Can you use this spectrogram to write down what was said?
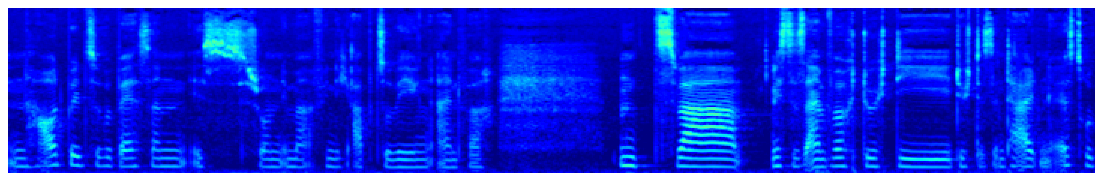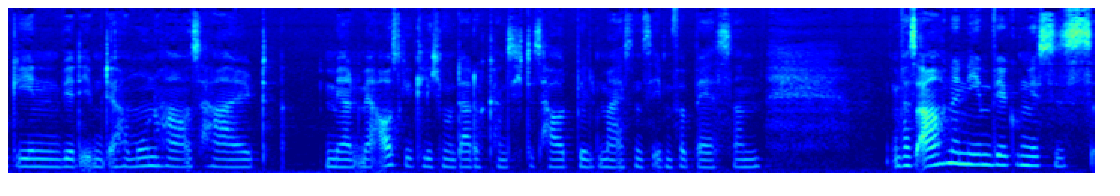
ein Hautbild zu verbessern, ist schon immer, finde ich, abzuwägen einfach. Und zwar ist es einfach durch, die, durch das enthaltene Östrogen wird eben der Hormonhaushalt mehr und mehr ausgeglichen und dadurch kann sich das Hautbild meistens eben verbessern. Was auch eine Nebenwirkung ist, ist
